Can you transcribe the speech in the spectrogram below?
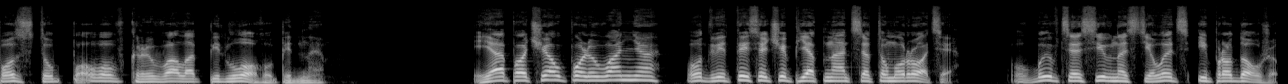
поступово вкривала підлогу під ним. Я почав полювання у 2015 році. Вбивця сів на стілець і продовжив.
